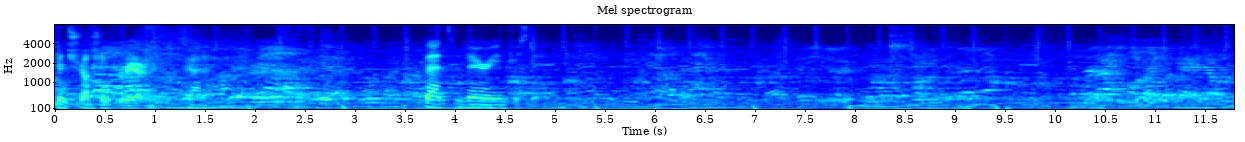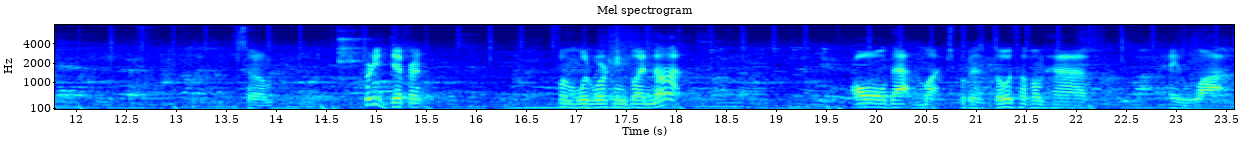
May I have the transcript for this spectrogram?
construction career. Got it. That's very interesting. So pretty different from woodworking, but not all that much because both of them have a lot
